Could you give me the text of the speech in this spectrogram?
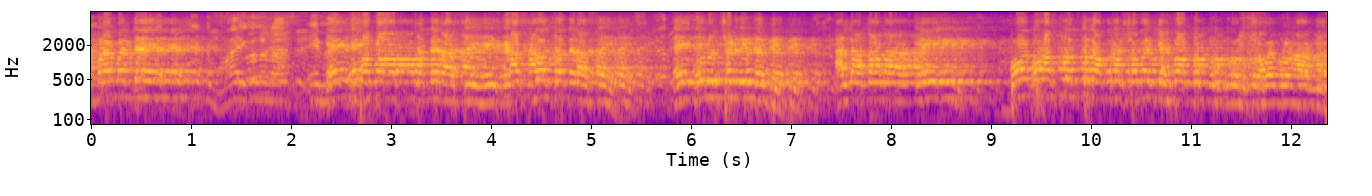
আমরা মধ্যে এই স্বভাব যাদের আছে এই যাদের আছে এইগুলো ছেড়ে দিতে হবে। আল্লাহ এই বদ থেকে আমাদের সবাইকে হেফাজত সবাই বলুন আমি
